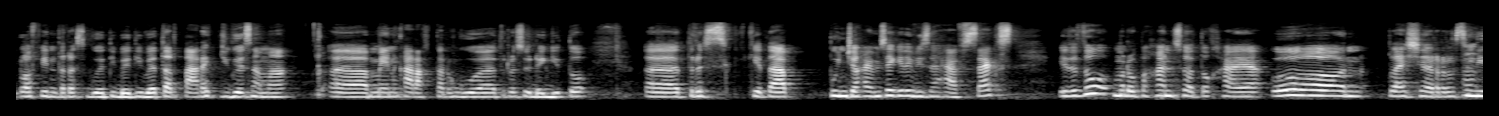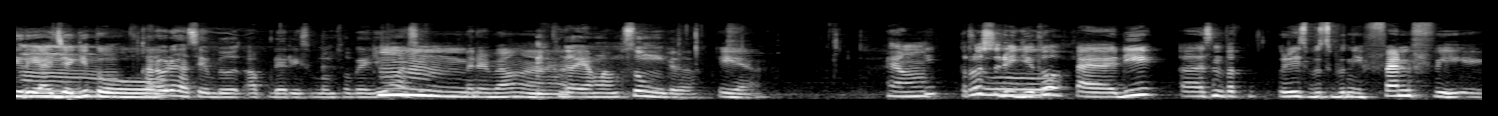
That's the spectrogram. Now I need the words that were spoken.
love interest gue tiba-tiba tertarik juga sama eh, main karakter gue terus udah gitu eh, terus kita puncaknya misalnya kita bisa have sex itu tuh merupakan suatu kayak oh pleasure sendiri aja gitu. Karena udah hasil build up dari sebelum-sebelumnya juga gak sih? Hmm, bener banget. Nggak yang langsung gitu Iya. Yang terus udah gitu tadi eh, sempet udah disebut-sebut nih fanfic.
